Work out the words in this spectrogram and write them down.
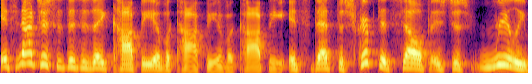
it's not just that this is a copy of a copy of a copy, it's that the script itself is just really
